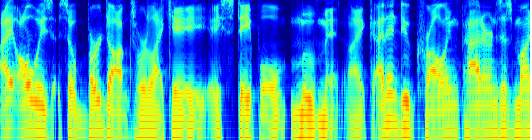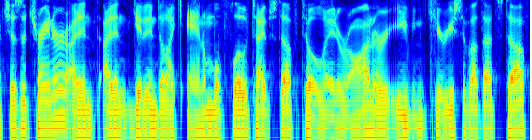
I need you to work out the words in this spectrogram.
i always so bird dogs were like a, a staple movement. Like i didn't do crawling patterns as much as a trainer. I didn't i didn't get into like animal flow type stuff till later on or even curious about that stuff.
